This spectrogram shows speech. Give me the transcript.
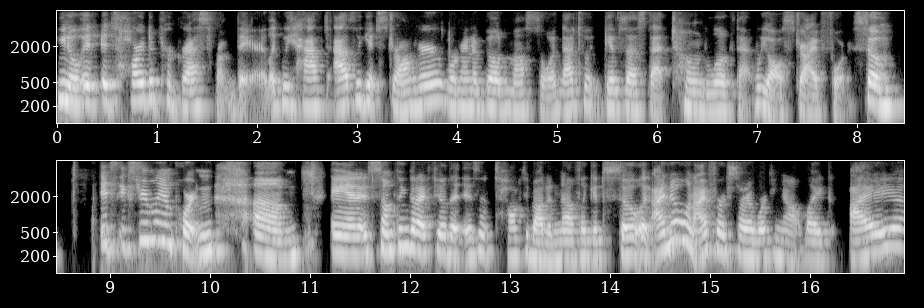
you know, it, it's hard to progress from there. Like we have to, as we get stronger, we're going to build muscle. And that's what gives us that toned look that we all strive for. So it's extremely important. Um, and it's something that I feel that isn't talked about enough. Like it's so like I know when I first started working out, like I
